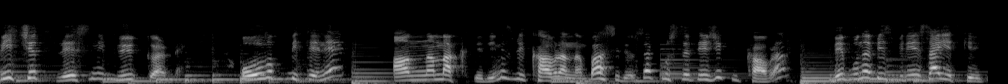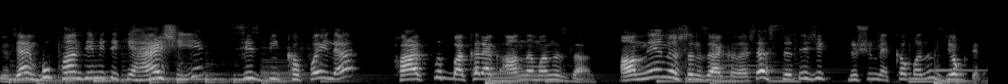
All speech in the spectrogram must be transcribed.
Bir çıt resmi büyük görmek. Olup biteni anlamak dediğimiz bir kavramdan bahsediyorsak bu stratejik bir kavram ve buna biz bireysel yetkinlik diyoruz. Yani bu pandemideki her şeyi siz bir kafayla farklı bakarak anlamanız lazım. Anlayamıyorsanız arkadaşlar stratejik düşünme kafanız yok demek.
